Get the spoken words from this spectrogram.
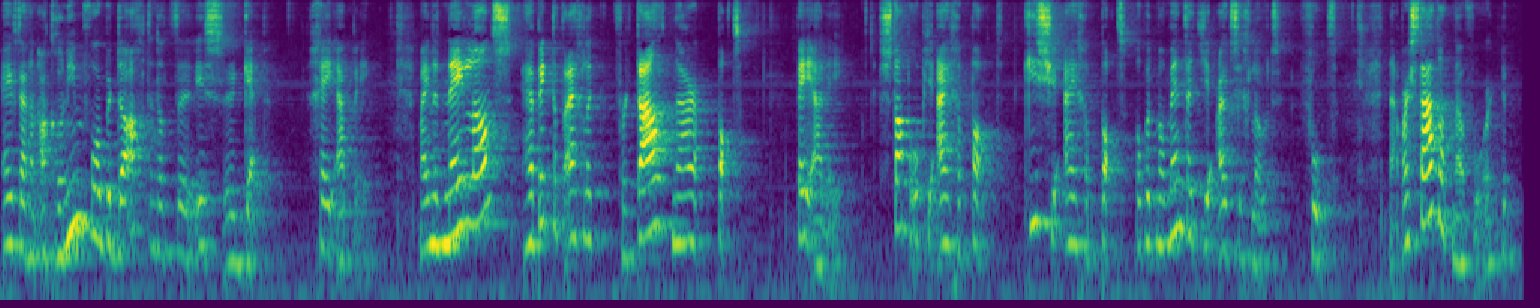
heeft daar een acroniem voor bedacht en dat eh, is eh, GAP. G-A-P. Maar in het Nederlands heb ik dat eigenlijk vertaald naar pad. P-A-D. Stap op je eigen pad. Kies je eigen pad op het moment dat je je uitzichtloos voelt. Nou, waar staat dat nou voor? De P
